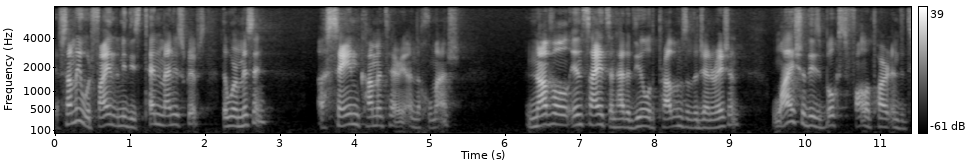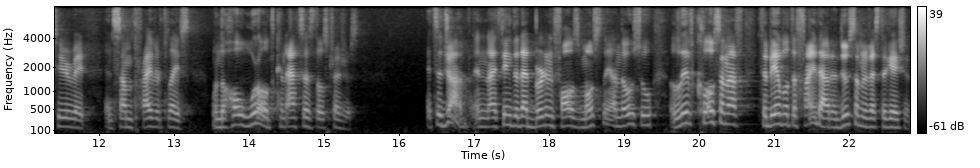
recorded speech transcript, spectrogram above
If somebody would find me these 10 manuscripts that were missing, a sane commentary on the Chumash, novel insights on how to deal with problems of the generation, why should these books fall apart and deteriorate in some private place when the whole world can access those treasures. It's a job, and I think that that burden falls mostly on those who live close enough to be able to find out and do some investigation.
